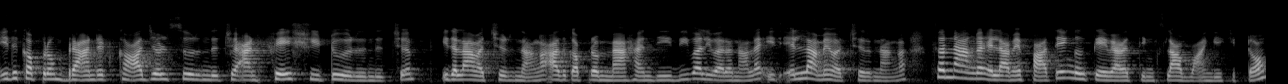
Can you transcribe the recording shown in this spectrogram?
இதுக்கப்புறம் பிராண்டட் காஜல்ஸும் இருந்துச்சு அண்ட் ஃபேஸ் ஷீட்டும் இருந்துச்சு. இதெல்லாம் வச்சுருந்தாங்க. அதுக்கப்புறம் மெஹந்தி தீபாவளி வரனால இது எல்லாமே வச்சுருந்தாங்க. ஸோ நாங்கள் எல்லாமே பார்த்து எங்களுக்கு தேவையான திங்ஸ்லாம் வாங்கிக்கிட்டோம்.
